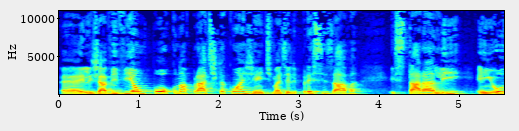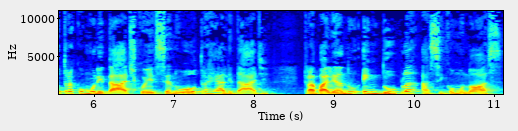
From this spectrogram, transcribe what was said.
É, ele já vivia um pouco na prática com a gente, mas ele precisava estar ali em outra comunidade, conhecendo outra realidade, trabalhando em dupla, assim como nós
